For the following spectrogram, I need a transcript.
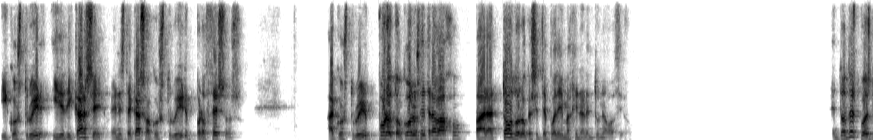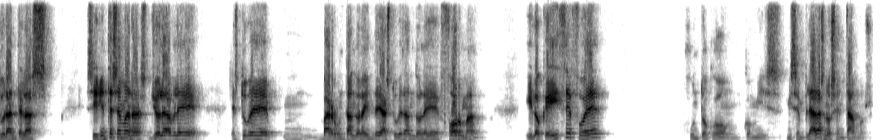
y construir y dedicarse, en este caso, a construir procesos, a construir protocolos de trabajo para todo lo que se te puede imaginar en tu negocio. Entonces, pues durante las siguientes semanas yo le hablé, estuve mm, barruntando la idea, estuve dándole forma y lo que hice fue, junto con, mis, mis empleadas, nos sentamos.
